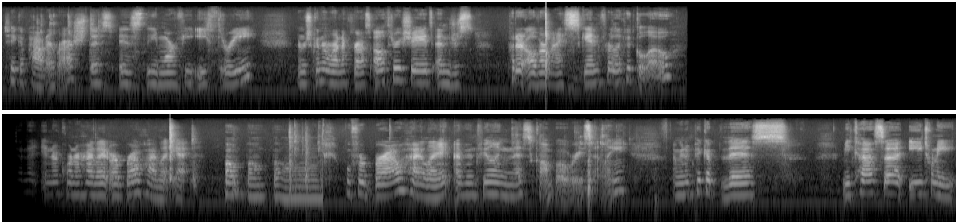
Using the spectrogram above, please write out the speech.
take a powder brush. This is the Morphe E3. I'm just going to run across all three shades and just put it over my skin for like a glow. Inner corner highlight or brow highlight yet. Bum, bum, bum. Well, for brow highlight, I've been feeling this combo recently. I'm going to pick up this Mikasa E20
